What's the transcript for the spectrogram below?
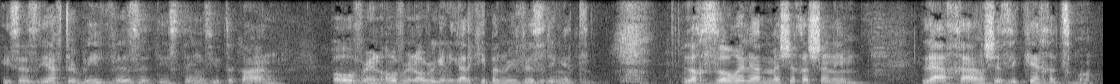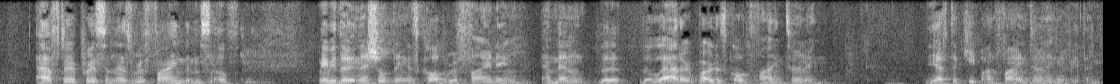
He says, You have to revisit these things you took on over and over and over again. You got to keep on revisiting it. לחזור אליה במשך השנים, לאחר שזיכך עצמו. After a person has refined himself, maybe the initial thing is called refining, and then the, the latter part is called fine tuning. You have to keep on fine tuning everything.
